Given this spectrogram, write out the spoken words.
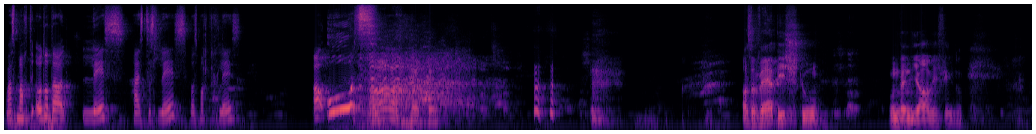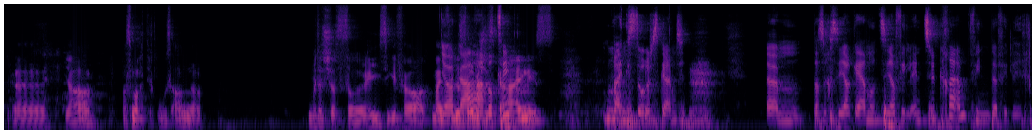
was macht dich, oder da Les, heißt das Les? Was macht dich Les? Ah, aus! Ah. Also, wer bist du? Und wenn ja, wie viel? Äh, ja, was macht dich aus, Anna? Oh, das ist so eine riesige Frage. Mein ja, philosophisches gell, Geheimnis. Mein historisches Geheimnis. Ähm, dass ich sehr gerne und sehr viel Entzücken empfinde, vielleicht.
